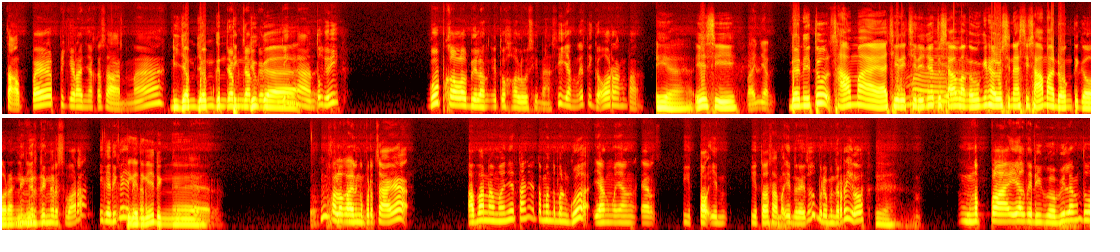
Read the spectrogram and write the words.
capek pikirannya ke sana di jam-jam genting jam-jam juga genting ngantuk jadi gue kalau bilang itu halusinasi yang lihat tiga orang pak. Iya iya sih. Banyak. dan itu sama ya ciri-cirinya tuh Sama. nggak mungkin halusinasi sama dong tiga orang ini. Denger denger suara tiga tiganya tiga tiganya denger. Hmm, kalau kalian nggak percaya apa namanya tanya teman-teman gua yang yang R- Tito in Tito sama Indra itu bener-bener real. Iya. ngeplay yang tadi gua bilang tuh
